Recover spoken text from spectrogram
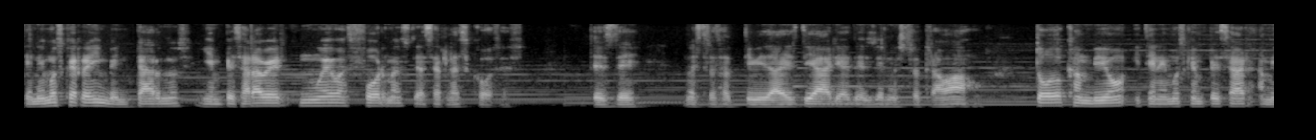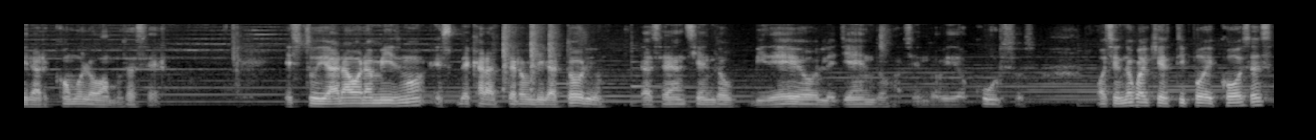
tenemos que reinventarnos y empezar a ver nuevas formas de hacer las cosas, desde nuestras actividades diarias, desde nuestro trabajo. Todo cambió y tenemos que empezar a mirar cómo lo vamos a hacer. Estudiar ahora mismo es de carácter obligatorio, ya sean haciendo videos, leyendo, haciendo videocursos o haciendo cualquier tipo de cosas,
